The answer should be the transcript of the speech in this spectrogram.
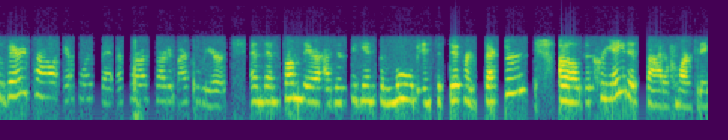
and very proud Air Force vet. That's where I started my career. And then from there, I just began to move into different sectors of the creative side of marketing.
